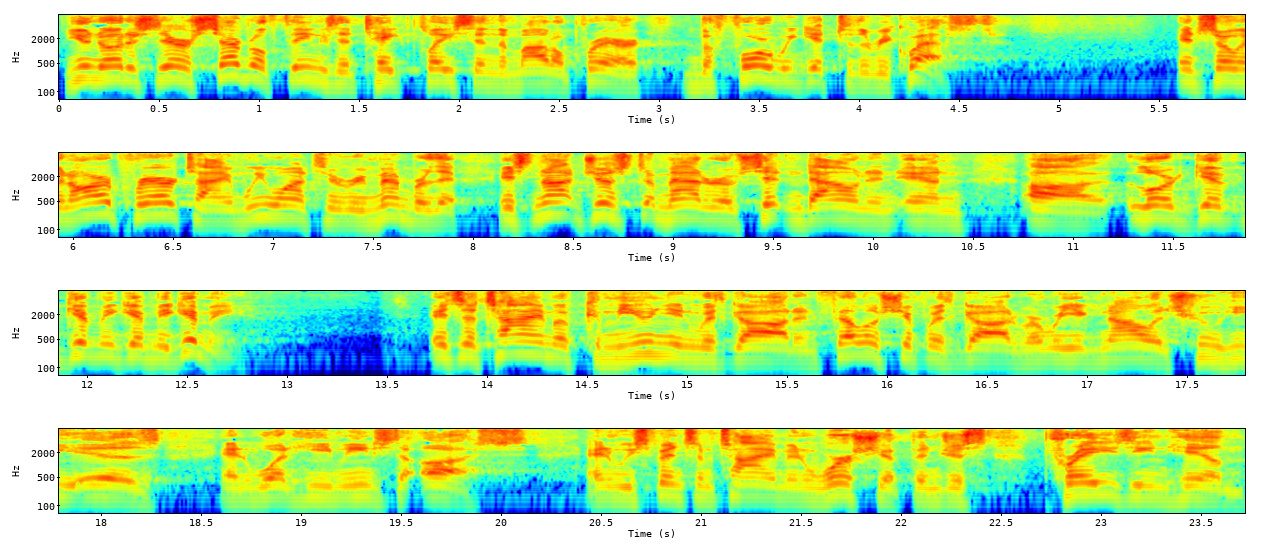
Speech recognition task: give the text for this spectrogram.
you notice there are several things that take place in the model prayer before we get to the request. And so in our prayer time, we want to remember that it's not just a matter of sitting down and, and uh, Lord, give, give me, give me, give me. It's a time of communion with God and fellowship with God where we acknowledge who He is and what He means to us and we spend some time in worship and just praising Him.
